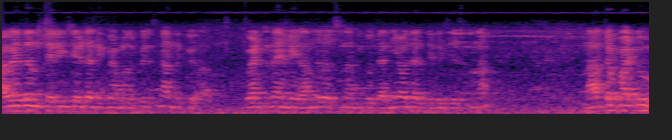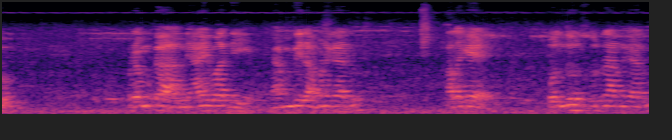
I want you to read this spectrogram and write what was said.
ఆవేదన తెలియజేయడానికి మిమ్మల్ని పిలిచినందుకు వెంటనే మీరు అందరూ వచ్చినందుకు ధన్యవాదాలు తెలియజేస్తున్నాం. నాతో పాటు ప్రముఖ న్యాయవాది ఎంవి రమణ గారు అలాగే Ponduru Suryanarayana garu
